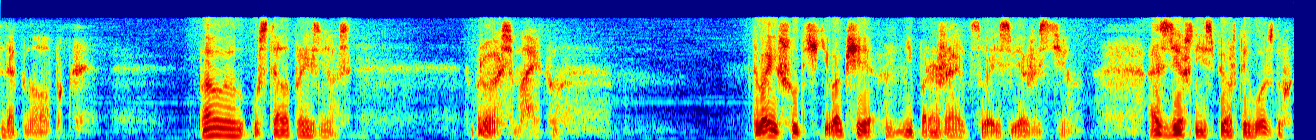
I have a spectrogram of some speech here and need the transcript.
до кнопок. Пауэлл устало произнес. Брось, Майкл. Твои шуточки вообще не поражают своей свежестью. А здешний спертый воздух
